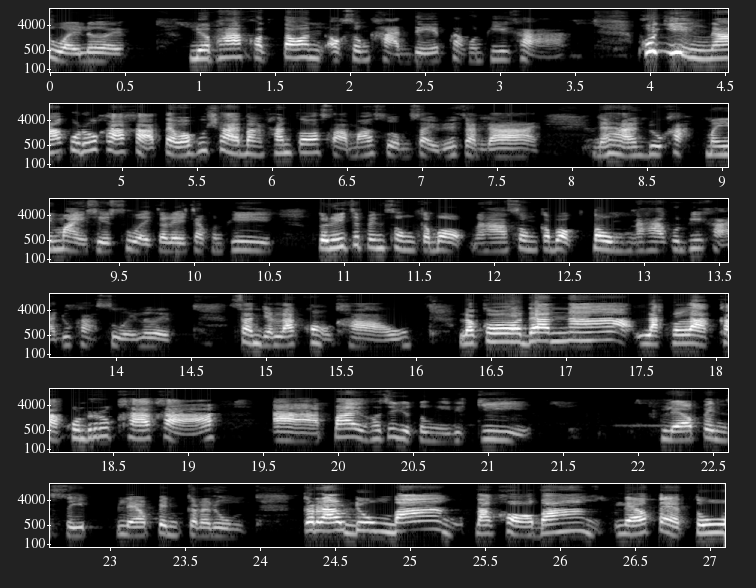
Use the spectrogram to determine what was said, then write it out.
สวยเลย เนื้อผ้าคอตตอนออกทรงขาเดฟค่ะคุณพี่ขาผู้หญิงนะคุณลูกค้าค่ะ แต่ว่าผู้ชายบางท่านก็สามารถสวมใส่ด้วยกันได้นะคะ ดูค่ะ ใหม่ๆสวยๆกันเลยจ้ะคุณพี่ ตัวนี้จะเป็นทรงกระบอกนะคะ ทรงกระบอกตรงนะคะ คุณพี่ขาดูค่ะสวยเลย สัญลักษณ์ของเขา แล้วก็ด้านหน้าหลักๆค่ะ คุณลูกค้าขาอ่า ป้ายเขาจะอยู่ตรงนี้ดิกกี้ แล้วเป็นซิป แล้วเป็นกระดุม กระดุมบ้างตาขอบ้าง แล้วแต่ตัว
